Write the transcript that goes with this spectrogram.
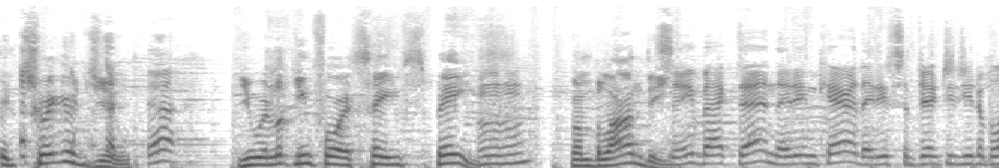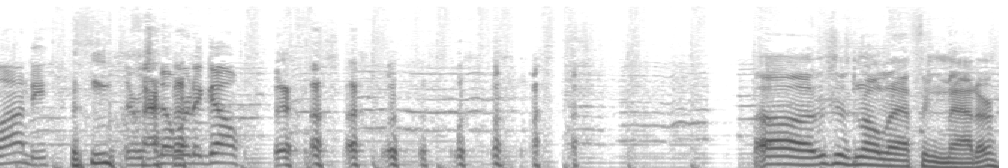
it triggered you. Yeah. You were looking for a safe space Mhm. from Blondie. See, back then they didn't care. They just subjected you to Blondie. There was nowhere to go. Uh, this is no laughing matter.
